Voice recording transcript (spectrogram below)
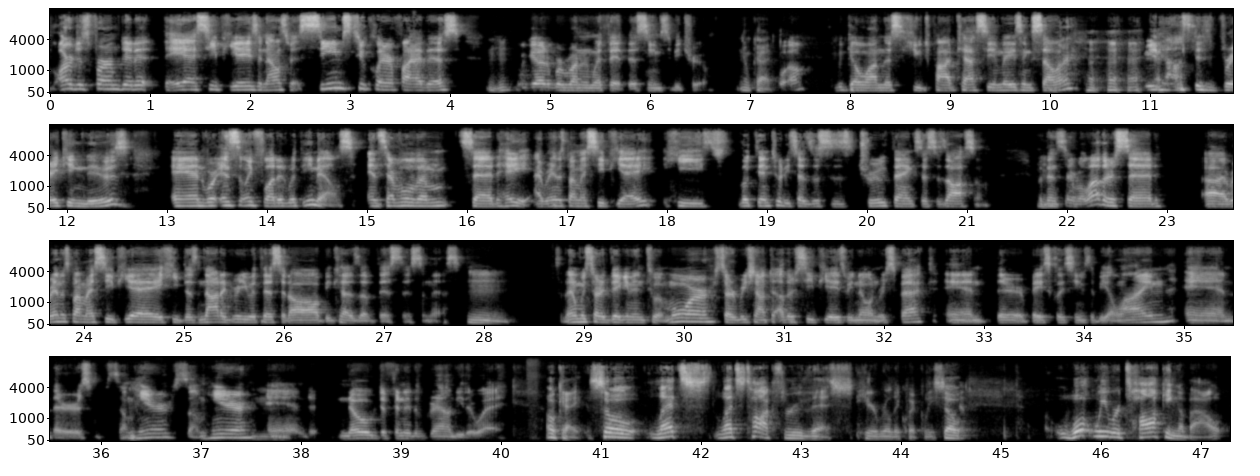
largest firm did it. The AICPA's announcement seems to clarify this. Mm-hmm. We're good. We're running with it. This seems to be true. Okay. Well, we go on this huge podcast, The Amazing Seller. we announced this breaking news and we're instantly flooded with emails. And several of them said, Hey, I ran this by my CPA. He looked into it. He says, This is true. Thanks. This is awesome. But then several others said, uh, I ran this by my CPA. He does not agree with this at all because of this, this, and this. Mm. So then we started digging into it more, started reaching out to other CPAs we know and respect, and there basically seems to be a line, and there's some here, some here, Mm. and no definitive ground either way. Okay, so let's let's talk through this here really quickly. So, Yep. what we were talking about,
